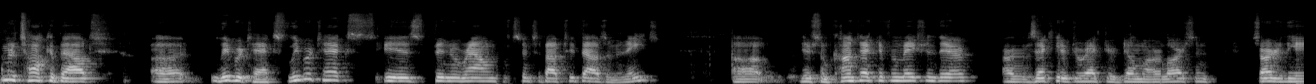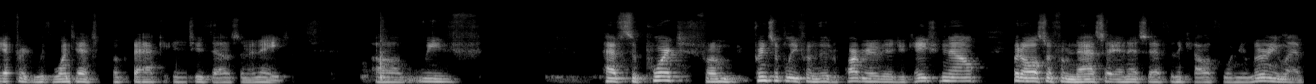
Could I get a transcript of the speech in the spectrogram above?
I'm going to talk about uh, LibreText. LibreText has been around since about 2008. Uh, there's some contact information there. Our executive director, Delmar Larsen, started the effort with one textbook back in 2008. Uh, we've have support from principally from the Department of Education now, but also from NASA, NSF, and the California Learning Lab.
